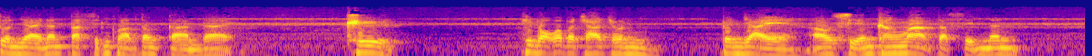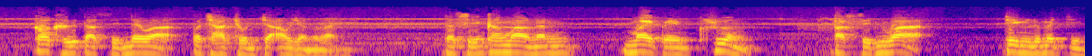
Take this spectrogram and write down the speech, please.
ส่วนใหญ่นั้นตัดสินความต้องการได้ คือที่บอกว่าประชาชนเป็นใหญ่เอาเสียงข้างมากตัดสินนั้น ก็คือตัดสินได้ว่าประชาชนจะเอาอย่างไร แต่เสียงข้างมากนั้นไม่เป็นเครื่องตัดสินว่าจริงหรือไม่จริง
